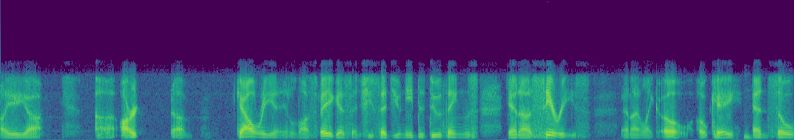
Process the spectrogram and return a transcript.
a uh, uh, art uh, gallery in Las Vegas, and she said you need to do things in a series. And I'm like, oh, okay. And so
